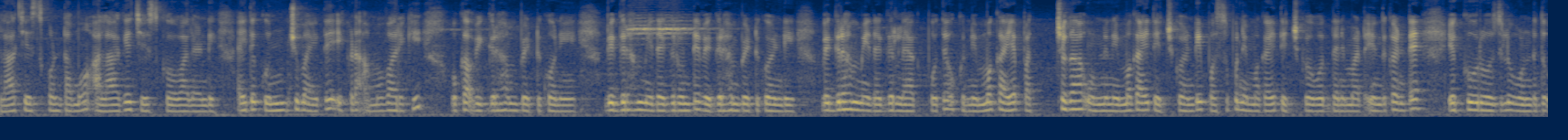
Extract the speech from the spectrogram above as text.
ఎలా చేసుకుంటామో అలాగే చేసుకోవాలండి. అయితే కొంచెం అయితే ఇక్కడ అమ్మవారికి ఒక విగ్రహం పెట్టుకొని విగ్రహం మీ దగ్గర ఉంటే విగ్రహం పెట్టుకోండి. విగ్రహం మీ దగ్గర లేకపోతే ఒక నిమ్మకాయ పచ్చగా ఉన్న నిమ్మకాయ తెచ్చుకోండి పసుపు నిమ్మకాయ తెచ్చుకోవద్దనమాట ఎందుకంటే ఎక్కువ రోజులు ఉండదు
